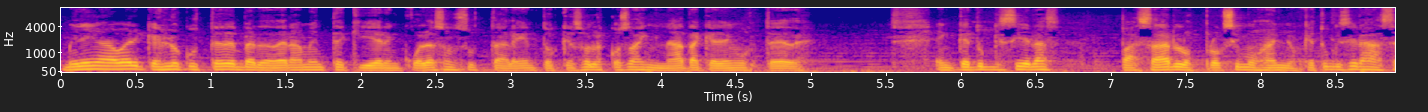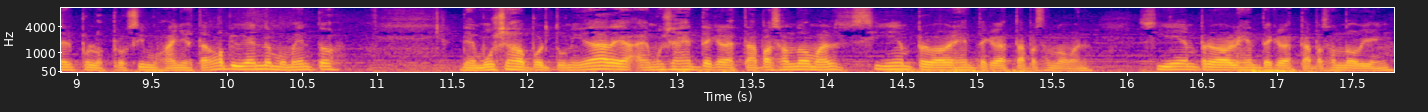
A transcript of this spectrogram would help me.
Miren a ver qué es lo que ustedes verdaderamente quieren, cuáles son sus talentos, qué son las cosas innatas que den ustedes, en qué tú quisieras pasar los próximos años? ¿Qué tú quisieras hacer por los próximos años? Estamos viviendo momentos de muchas oportunidades. Hay mucha gente que la está pasando mal. Siempre va a haber gente que la está pasando mal. Siempre va a haber gente que la está pasando bien.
